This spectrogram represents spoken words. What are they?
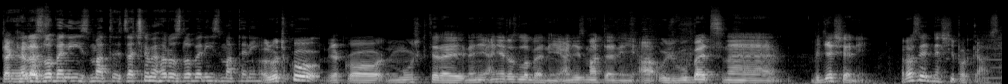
tak hele, rozlobený, zmat, začneme ho rozlobený, zmatený. Ludku, jako muž, který není ani rozlobený, ani zmatený a už vůbec ne vyděšený. Rozjeď dnešní podcast.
